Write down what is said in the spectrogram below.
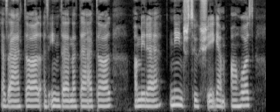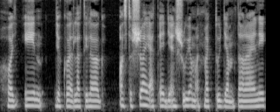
ezáltal, az internet által, amire nincs szükségem ahhoz, hogy én gyakorlatilag azt a saját egyensúlyomat meg tudjam találni,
